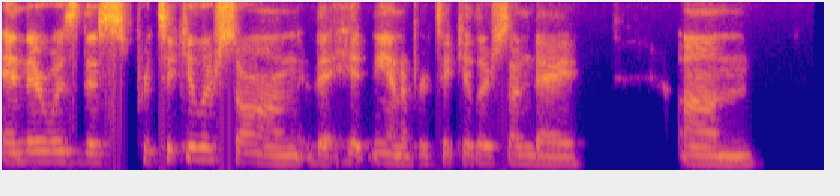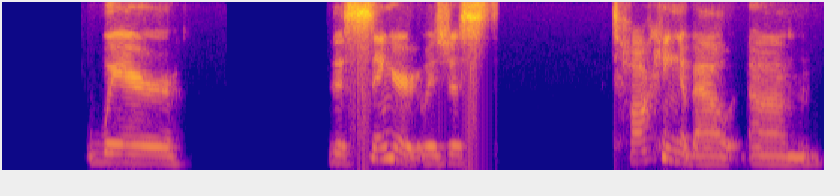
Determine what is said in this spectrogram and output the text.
And there was this particular song that hit me on a particular Sunday um, where the singer was just talking about um,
